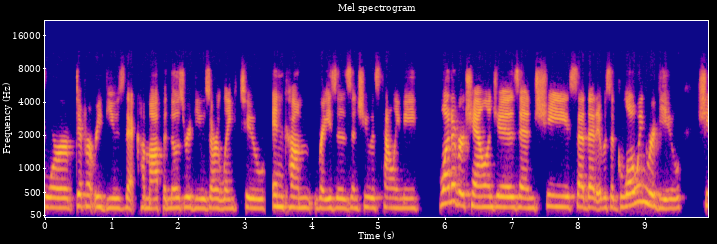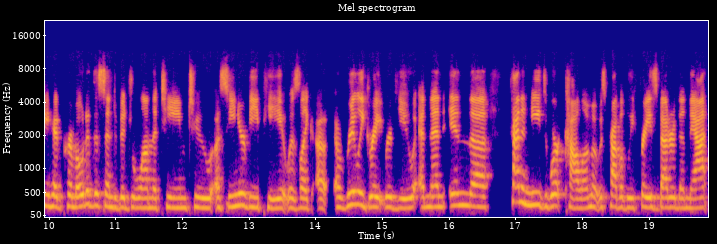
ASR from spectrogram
for different reviews that come up and those reviews are linked to income raises and she was telling me one of her challenges and she said that it was a glowing review she had promoted this individual on the team to a senior VP. It was like a, a really great review. And then in the kind of needs work column, it was probably phrased better than that.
